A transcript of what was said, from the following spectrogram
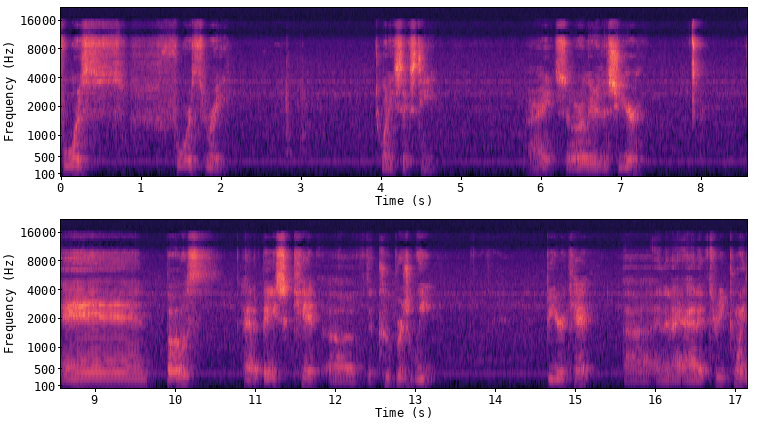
4 4 3 2016 all right so earlier this year. And both had a base kit of the Cooper's wheat beer kit uh, and then I added 3.3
